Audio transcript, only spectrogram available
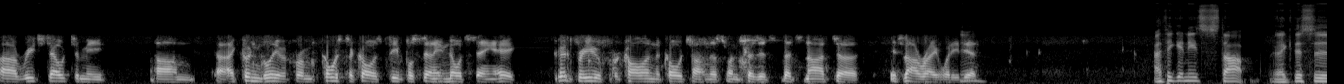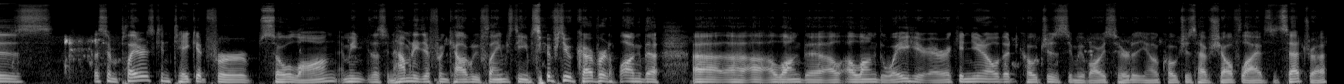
uh, reached out to me. Um, I couldn't believe it from coast to coast. People sending notes saying, "Hey, good for you for calling the coach on this one because it's that's not uh, it's not right what he did." I think it needs to stop. Like this is listen, players can take it for so long. I mean, listen, how many different Calgary Flames teams have you covered along the uh, uh, along the uh, along the way here, Eric? And you know that coaches, and we've always heard that you know coaches have shelf lives, etc.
